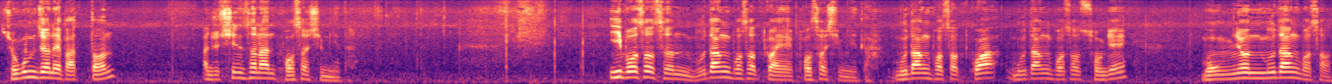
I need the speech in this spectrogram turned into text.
조금 전에 봤던 아주 신선한 버섯입니다. 이 버섯은 무당버섯과의 버섯입니다. 무당버섯과 무당버섯 속에 목련 무당버섯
